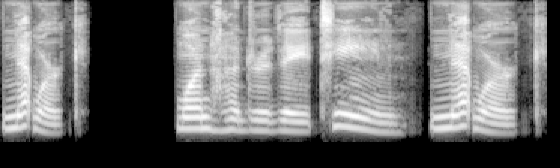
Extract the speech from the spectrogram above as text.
Network. One hundred eighteen. Network.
